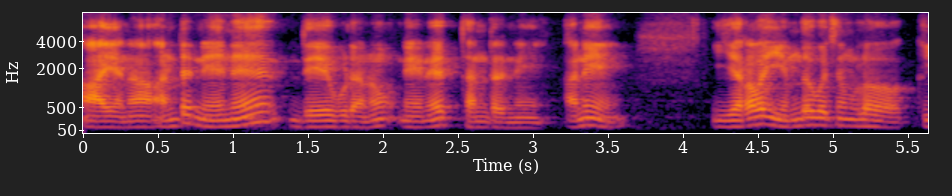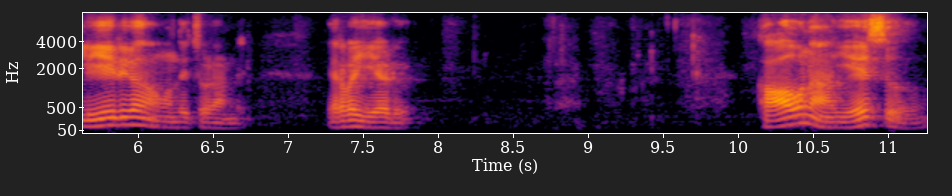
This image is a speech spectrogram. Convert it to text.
ఆయన అంటే నేనే దేవుడను నేనే తండ్రిని అని ఇరవై ఎనిమిదో వచనంలో క్లియర్గా ఉంది చూడండి. ఇరవై ఏడు. కావున యేసు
